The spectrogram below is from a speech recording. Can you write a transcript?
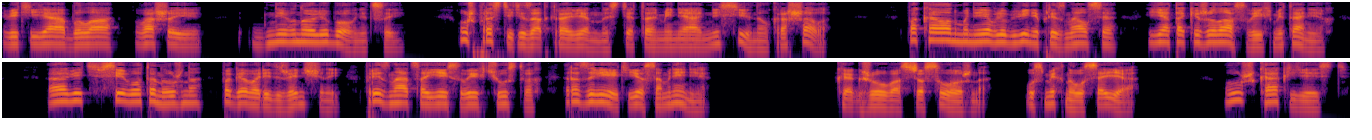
Ведь я была вашей дневной любовницей. Уж простите за откровенность, это меня не сильно украшало. Пока он мне в любви не признался, я так и жила в своих метаниях. А ведь всего-то нужно поговорить с женщиной, признаться ей в своих чувствах, развеять ее сомнения. «Как же у вас все сложно!» — усмехнулся я. «Уж как есть.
